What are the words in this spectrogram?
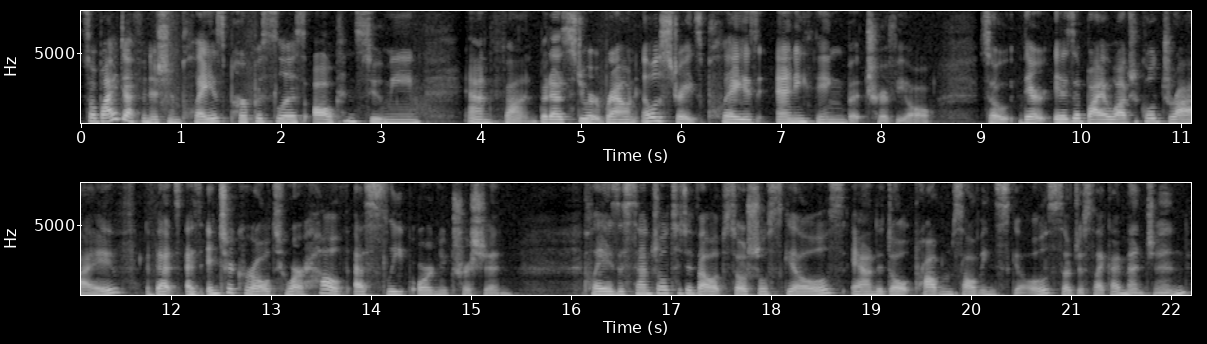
so, by definition, play is purposeless, all consuming, and fun. But as Stuart Brown illustrates, play is anything but trivial. So, there is a biological drive that's as integral to our health as sleep or nutrition. Play is essential to develop social skills and adult problem solving skills. So, just like I mentioned,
